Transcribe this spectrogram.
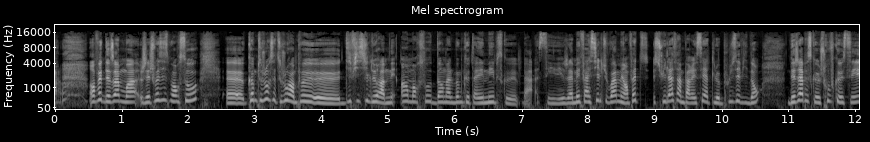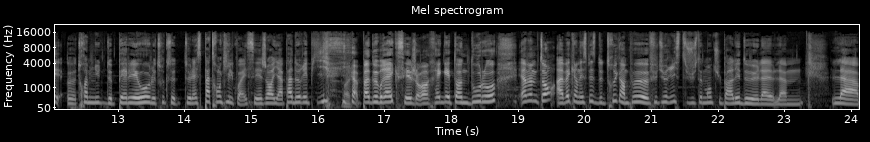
en fait déjà moi j'ai choisi ce morceau. Euh, comme toujours c'est toujours un peu difficile de ramener un morceau d'un album que t'as aimé parce que bah c'est jamais facile tu vois. Mais en fait celui-là ça me paraissait être le plus évident. Déjà parce que je trouve que c'est 3 minutes de perreo, le truc se te laisse pas tranquille quoi. Et c'est genre il y a pas de répit, il Ouais. y a pas de break, c'est genre reggaeton duro. Et en même temps avec un espèce de truc un peu futuriste justement tu parlais de la la, la La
